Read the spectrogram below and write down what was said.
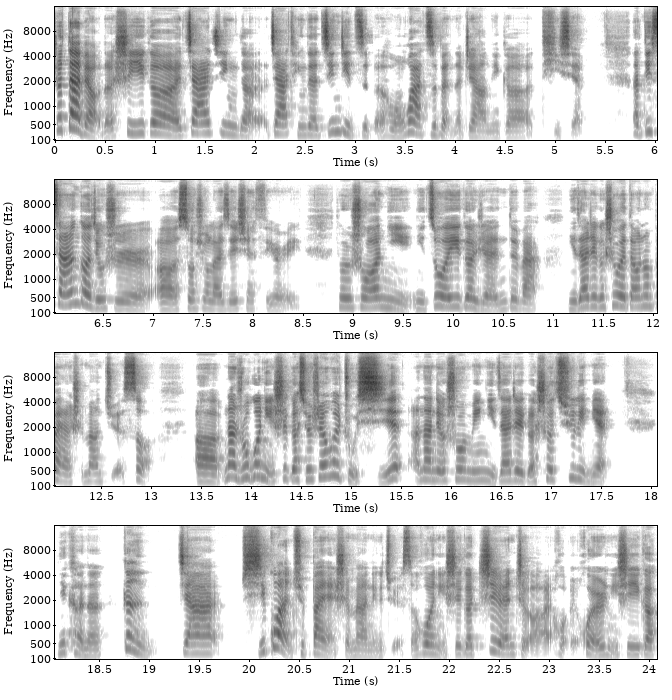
这代表的是一个家境的家庭的经济资本和文化资本的这样的一个体现。那第三个就是呃 socialization theory，就是说你你作为一个人，对吧？你在这个社会当中扮演什么样的角色？呃，那如果你是个学生会主席啊，那就说明你在这个社区里面，你可能更加习惯去扮演什么样的一个角色，或者你是一个志愿者，或或者是你是一个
